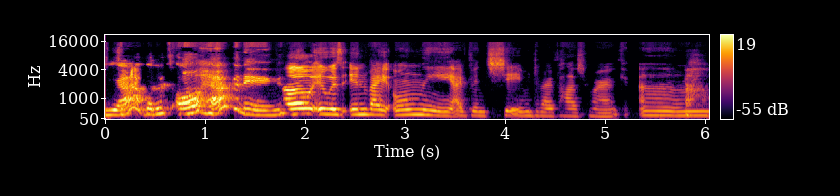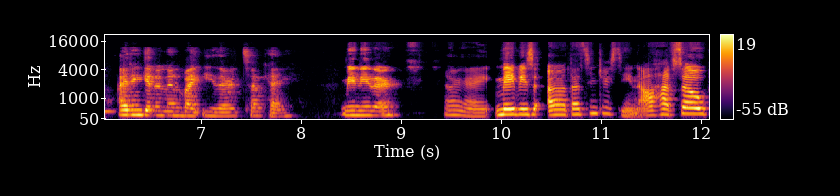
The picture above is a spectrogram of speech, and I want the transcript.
Yeah, but it's all happening. oh, it was invite only. I've been shamed by Poshmark. Um, I didn't get an invite either. It's okay. Me neither. All right, maybe. it's- Oh, that's interesting. I'll have so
